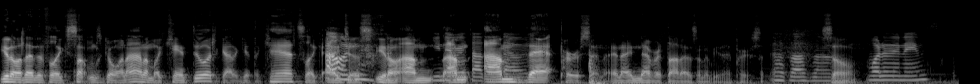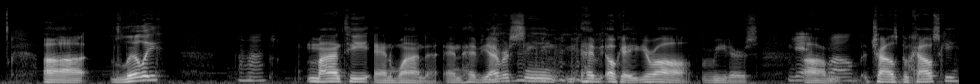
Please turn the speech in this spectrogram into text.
you know, then if like something's going on, I'm like, can't do it. Gotta get the cats. Like Oh, I just, you know, I'm You I'm that I'm that that person, and I never thought I was gonna be that person. That's awesome. So- what are their names? Uh, Lily, Uh-huh. Monty, and Wanda. And have you ever seen? have okay, you're all readers. Yeah, Um, well- Charles Bukowski.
